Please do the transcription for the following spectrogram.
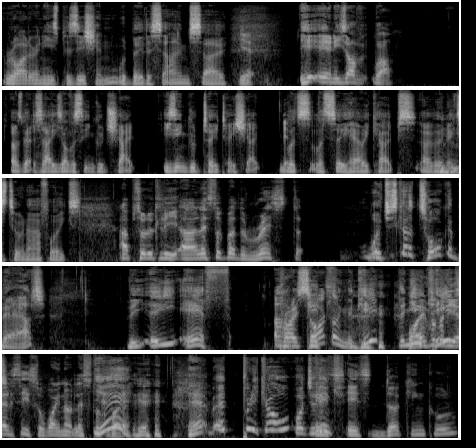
rider in his position would be the same. So Yeah. he, and he's well. I was about to say he's obviously in good shape. He's in good TT shape. Yeah. Let's let's see how he copes over the next two and a half weeks. Absolutely. Uh, let's talk about the rest. We've just got to talk about the EF Ah, Pro. Cycling, the kit, the well, new everybody kit. else is, so why not? Let's talk Yeah. about it. Yeah. Yeah, pretty cool. What do you It's, think? it's ducking cool.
